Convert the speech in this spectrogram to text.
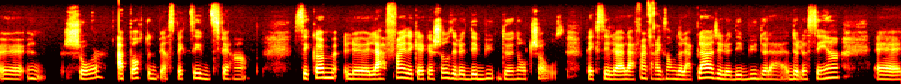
euh, une shore apporte une perspective différente. C'est comme la fin de quelque chose et le début d'une autre chose. C'est la, fin, par exemple, de la plage et le début de l'océan. Euh,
